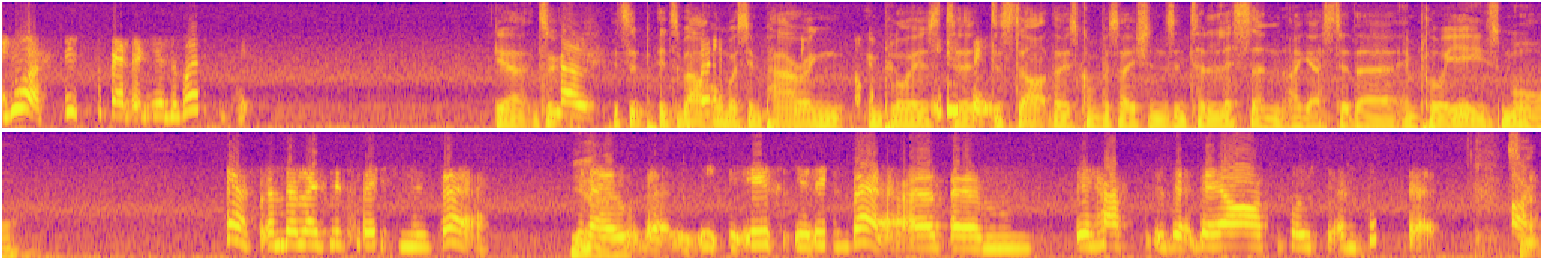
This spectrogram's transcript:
Was. This was at university. Yeah, so So- it's a, it's about almost empowering employers to, to start those conversations and to listen, I guess, to their employees more. Yes, and the legislation is there. You Yeah. know, it, it, is, it is there. Uh, Um, they have, they are supposed to enforce it. But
